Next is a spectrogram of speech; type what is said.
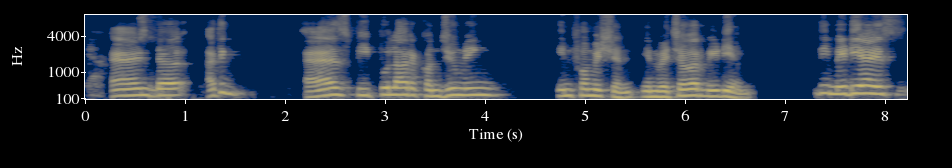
yeah, And uh, I think as people are consuming information in whichever medium, the media is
